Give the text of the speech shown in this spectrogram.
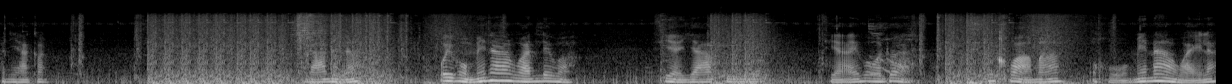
ปัญญาก่อน ดาวหนึ่นะโอ้ยผมไม่น่าวัดเลยว่ะ เสียยาฟรีเสียไอวอลด้วยข้างขวามา โอ้โห ไม่น่าไหวละ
